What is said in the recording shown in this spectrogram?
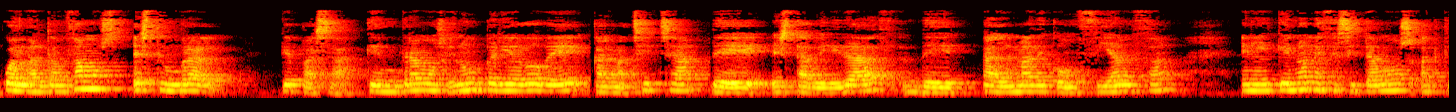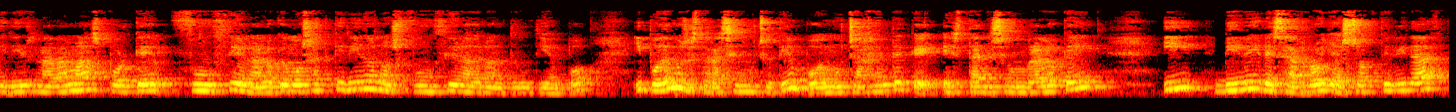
Cuando alcanzamos este umbral, ¿Qué pasa? Que entramos en un periodo de calma chicha, de estabilidad, de calma, de confianza, en el que no necesitamos adquirir nada más porque funciona, lo que hemos adquirido nos funciona durante un tiempo y podemos estar así mucho tiempo. Hay mucha gente que está en ese umbral ok y vive y desarrolla su actividad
